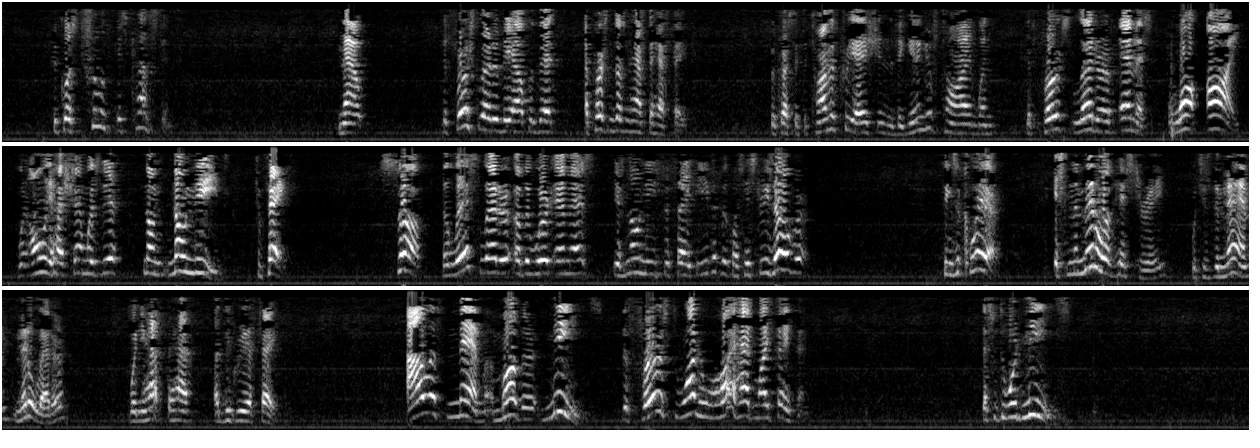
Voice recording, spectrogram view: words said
Because truth is constant. Now, the first letter of the alphabet, a person doesn't have to have faith. Because at the time of creation, the beginning of time, when the first letter of emes, I, when only Hashem was there, no, no need for faith. So, the last letter of the word emes, there's no need for faith either because history is over. Things are clear. It's in the middle of history, which is the mem, middle letter, when you have to have a degree of faith. Aleph mem, mother, means the first one who I had my faith in. That's what the word means.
